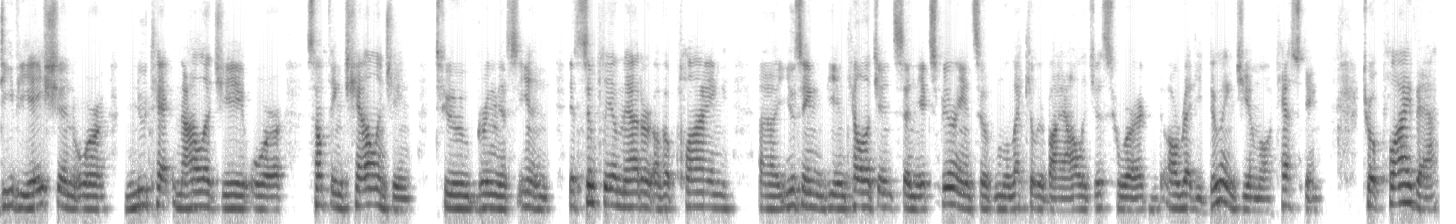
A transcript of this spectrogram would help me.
deviation or new technology or something challenging to bring this in. It's simply a matter of applying uh, using the intelligence and the experience of molecular biologists who are already doing GMO testing to apply that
